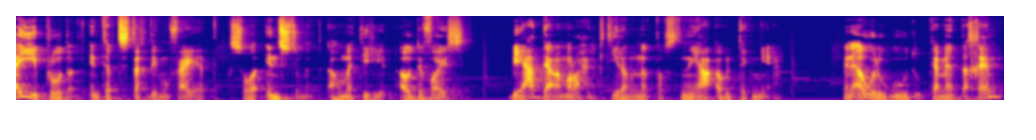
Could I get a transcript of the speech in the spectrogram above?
أي product أنت بتستخدمه في عيادتك سواء instrument أو material أو device بيعدي على مراحل كتيرة من التصنيع أو التجميع. من أول وجوده كمادة خام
